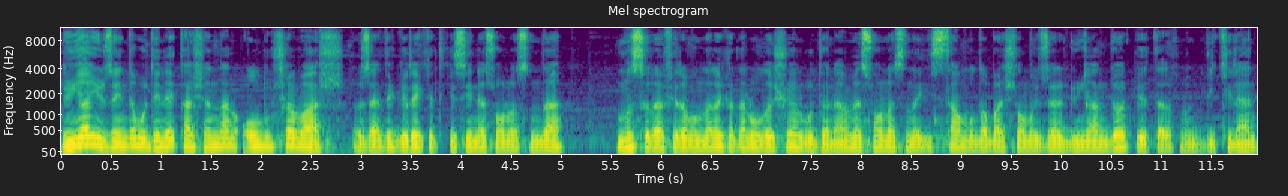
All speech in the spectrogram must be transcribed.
Dünya yüzeyinde bu dilek taşlarından oldukça var. Özellikle Grek etkisiyle sonrasında Mısır'a, Firavunlara kadar ulaşıyor bu dönem ve sonrasında İstanbul'da başta olmak üzere dünyanın dört bir tarafına dikilen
